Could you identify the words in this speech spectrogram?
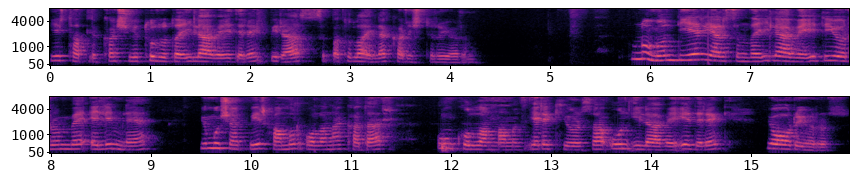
bir tatlı kaşığı tuzu da ilave ederek biraz spatula ile karıştırıyorum. Unumun diğer yarısını da ilave ediyorum ve elimle yumuşak bir hamur olana kadar un kullanmamız gerekiyorsa un ilave ederek yoğuruyoruz.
